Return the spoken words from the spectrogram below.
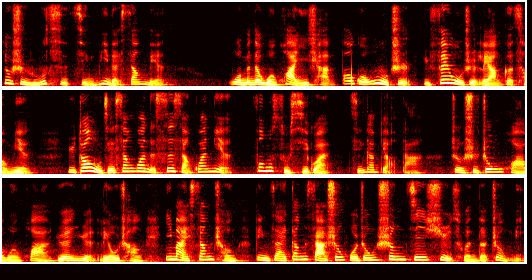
又是如此紧密的相连。我们的文化遗产包括物质与非物质两个层面，与端午节相关的思想观念、风俗习惯、情感表达、正是中华文化源远流长、一脉相承，并在当下生活中生机续存的证明。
